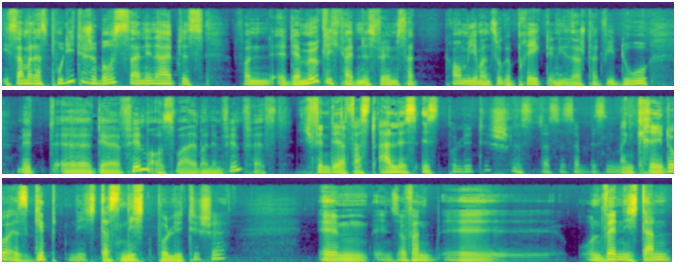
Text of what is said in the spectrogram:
ich sag mal, das politische Bewusstsein innerhalb des von äh, der Möglichkeiten des Films hat kaum jemand so geprägt in dieser Stadt wie du mit äh, der Filmauswahl bei dem Filmfest. Ich finde ja fast alles ist politisch. Das, ist ein bisschen mein Credo. Es gibt nicht das Nicht-Politische. Ähm, insofern, äh, und wenn ich dann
